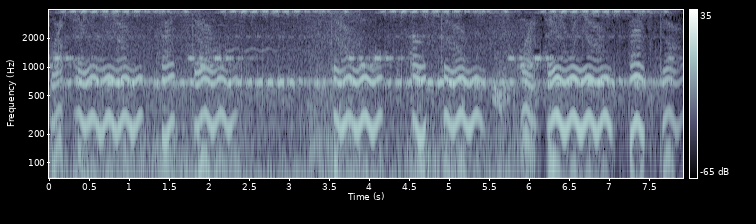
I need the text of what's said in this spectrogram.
What is for scars? Scars are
